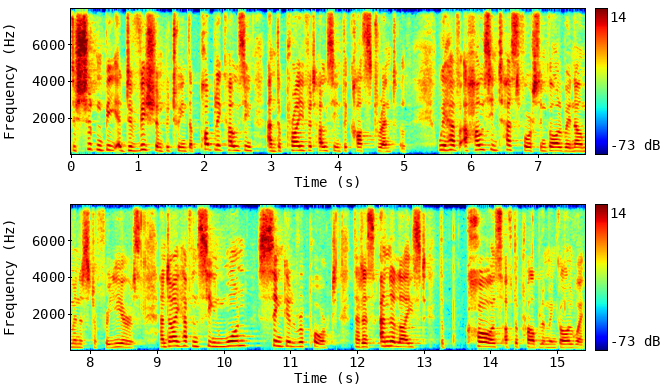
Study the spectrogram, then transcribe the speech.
There shouldn't be a division between the public housing and the private housing, the cost rental. We have a housing task force in Galway now, Minister, for years, and I haven't seen one single report that has analysed the cause of the problem in Galway.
